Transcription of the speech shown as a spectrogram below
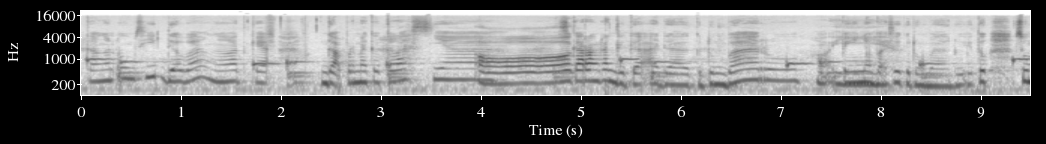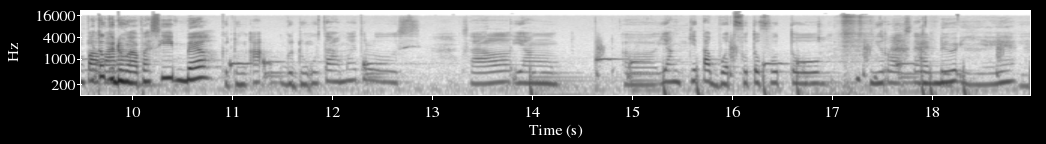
Kangen Umsida banget kayak nggak pernah ke kelasnya. Oh sekarang kan juga ada gedung baru Oh, pengen iya. nyoba sih gedung baru itu sumpah itu gedung apa sih Bel gedung A gedung utama itu loh sal yang eh, yang kita buat foto-foto selfie. aduh iya ya Iya.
